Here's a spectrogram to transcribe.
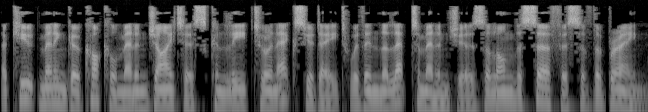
Acute meningococcal meningitis can lead to an exudate within the leptomeninges along the surface of the brain.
